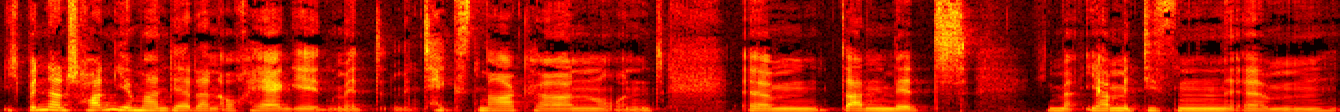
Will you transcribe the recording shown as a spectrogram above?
ich bin dann schon jemand, der dann auch hergeht mit, mit Textmarkern und ähm, dann mit, ja, mit diesen, ähm,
